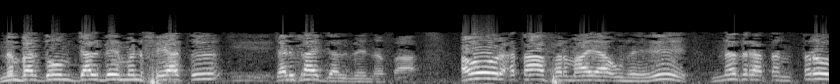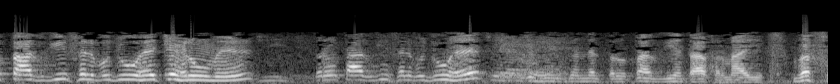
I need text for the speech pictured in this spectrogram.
نمبر دو جلب منفیت۔ چل کا جلب نفع۔ اور عطا فرمایا انہیں نظرتن ترو تازگی فل وجوہ ہے چہروں میں۔ ترو تازگی فل وجوہ ہے چہروں کے اندر ترو تازگی عطا فرمائی بس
